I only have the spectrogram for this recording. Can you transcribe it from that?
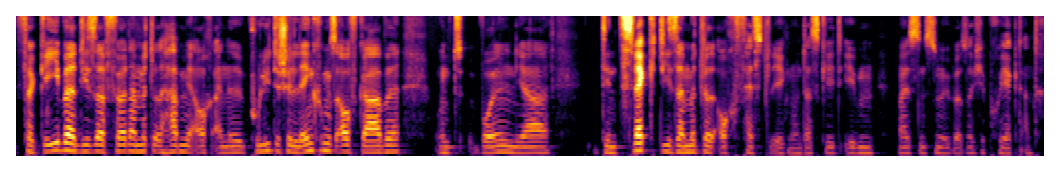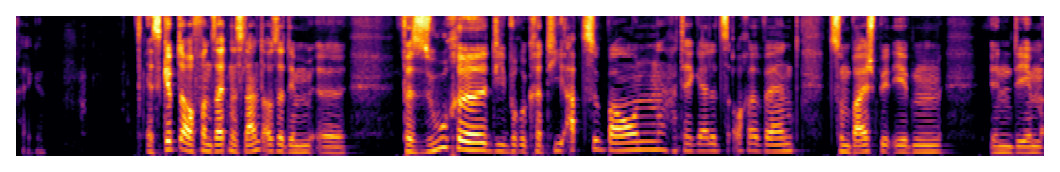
Vergeber dieser Fördermittel haben ja auch eine politische Lenkungsaufgabe und wollen ja den Zweck dieser Mittel auch festlegen. Und das geht eben meistens nur über solche Projektanträge. Es gibt auch von Seiten des Landes außerdem äh, Versuche, die Bürokratie abzubauen, hat Herr Gerlitz auch erwähnt. Zum Beispiel eben in dem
